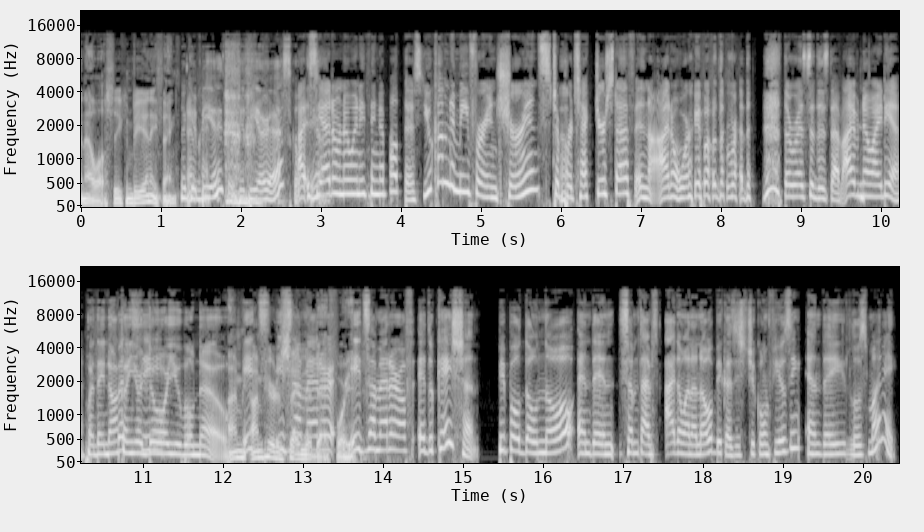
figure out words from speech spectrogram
An LLC can be anything. It could Okay. be anything. It could be a escort. I, See. I don't know anything about this. You come to me for insurance to oh. protect your stuff, and I don't worry about the re- the rest of the stuff. I have no idea. when they knock But on your see- door, you will know. I'm I'm here to it's save a the day for you. It's a matter of education. People don't know, and then sometimes I don't want to know because it's too confusing, and they lose money.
